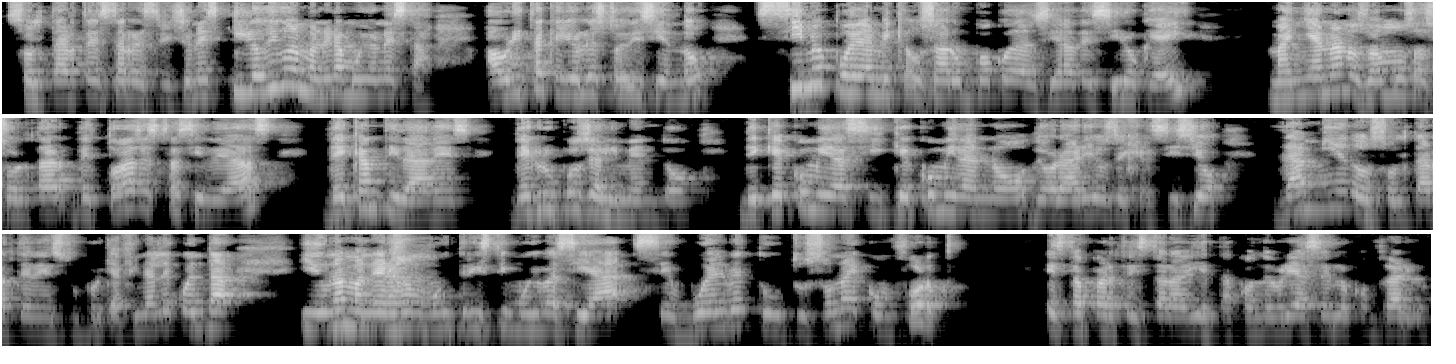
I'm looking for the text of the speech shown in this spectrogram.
soltarte de estas restricciones. Y lo digo de manera muy honesta. Ahorita que yo lo estoy diciendo, sí me puede a mí causar un poco de ansiedad decir, ok, mañana nos vamos a soltar de todas estas ideas de cantidades, de grupos de alimento, de qué comida sí, qué comida no, de horarios de ejercicio, da miedo soltarte de eso, porque al final de cuentas, y de una manera muy triste y muy vacía, se vuelve tu, tu zona de confort esta parte de estar a dieta, cuando debería ser lo contrario.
